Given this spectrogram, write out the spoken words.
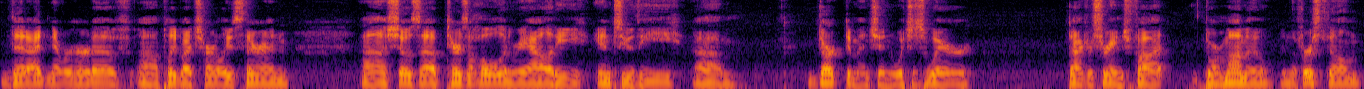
that I'd never heard of, uh, played by Charlize Theron, uh, shows up, tears a hole in reality into the um, dark dimension, which is where Doctor Strange fought Dormammu in the first film,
